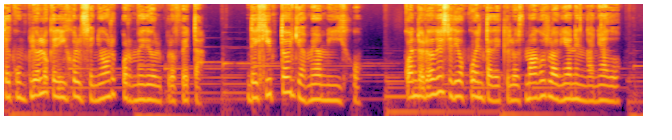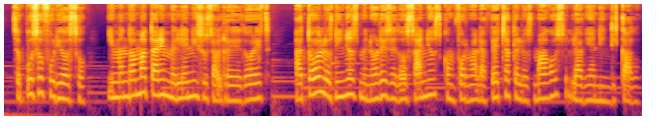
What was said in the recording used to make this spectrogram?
se cumplió lo que dijo el Señor por medio del profeta. De Egipto llamé a mi hijo. Cuando Herodes se dio cuenta de que los magos lo habían engañado, se puso furioso y mandó a matar en Belén y sus alrededores a todos los niños menores de dos años conforme a la fecha que los magos le habían indicado.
